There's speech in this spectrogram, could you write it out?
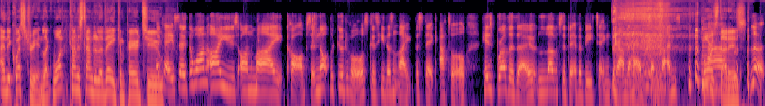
and equestrian. Like, what kind of standard are they compared to? Okay, so the one I use on my cob, so not the good horse because he doesn't like the stick at all. His brother, though, loves a bit of a beating around the head sometimes. Horse, that is. Look,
